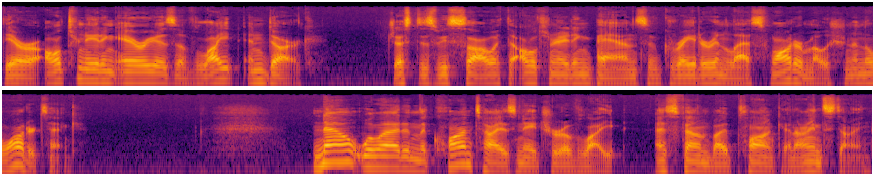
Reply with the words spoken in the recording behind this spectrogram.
There are alternating areas of light and dark, just as we saw with the alternating bands of greater and less water motion in the water tank. Now we'll add in the quantized nature of light, as found by Planck and Einstein.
